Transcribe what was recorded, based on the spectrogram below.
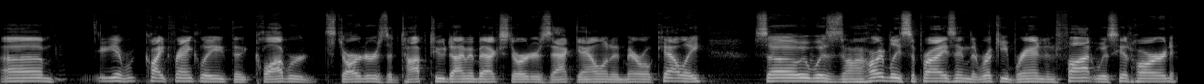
Um, yeah, quite frankly, the clobbered starters, the top two Diamondback starters, Zach Gallen and Merrill Kelly. So it was hardly surprising that rookie Brandon Pfaadt was hit hard.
